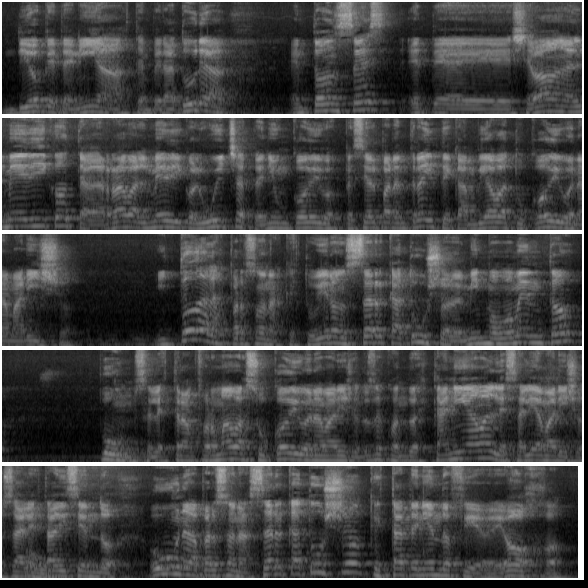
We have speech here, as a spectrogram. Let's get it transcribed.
dio que tenías temperatura, entonces eh, te llevaban al médico, te agarraba el médico el WeChat, tenía un código especial para entrar y te cambiaba tu código en amarillo. Y todas las personas que estuvieron cerca tuyo en el mismo momento ¡pum! Se les transformaba su código en amarillo. Entonces cuando escaneaban le salía amarillo. O sea, le está uh. diciendo, hubo una persona cerca tuyo que está teniendo fiebre, ojo.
